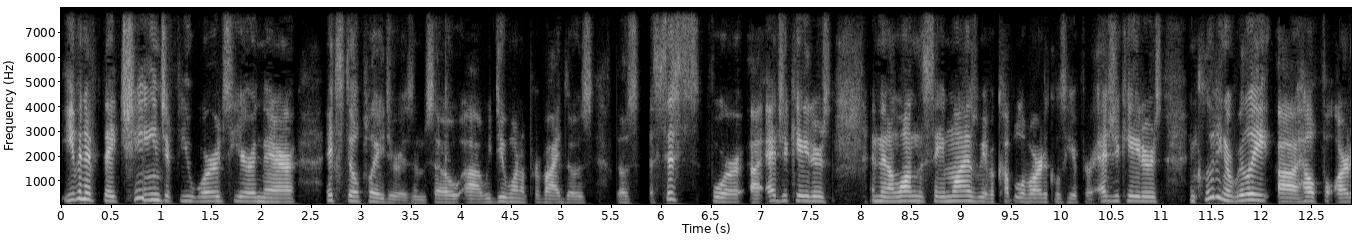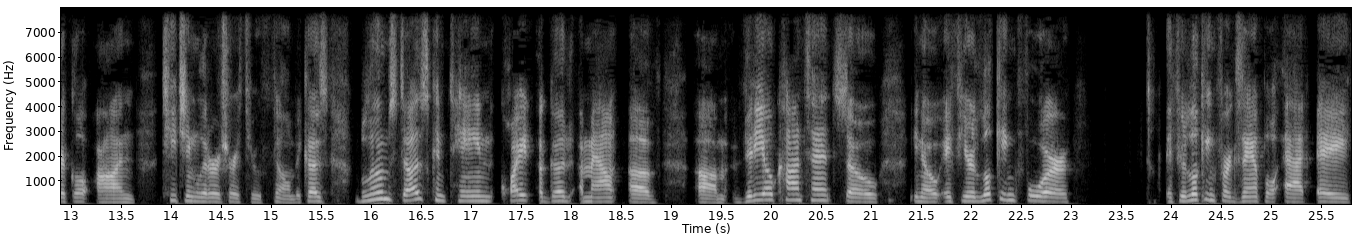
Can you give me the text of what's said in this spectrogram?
even if they change a few words here and there, it's still plagiarism. So uh, we do want to provide those those assists for uh, educators. And then along the same lines, we have a couple of articles here for educators, including a really uh, helpful article on teaching literature through film, because Bloom's does contain quite a good amount of um, video content. So, you know, if you're looking for if you're looking, for example, at a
